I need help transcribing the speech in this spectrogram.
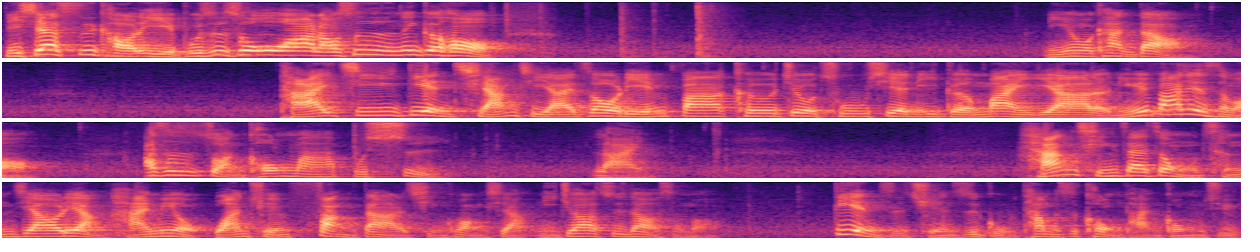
你现在思考的也不是说哇，老师那个吼，你有没有看到台积电强起来之后，联发科就出现一个卖压了？你会发现什么？啊，这是转空吗？不是。来，行情在这种成交量还没有完全放大的情况下，你就要知道什么？电子全值股他们是控盘工具。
